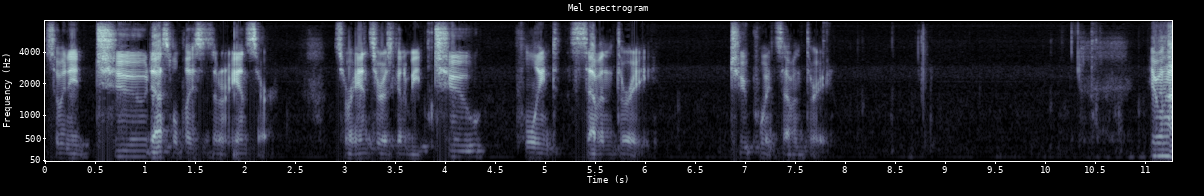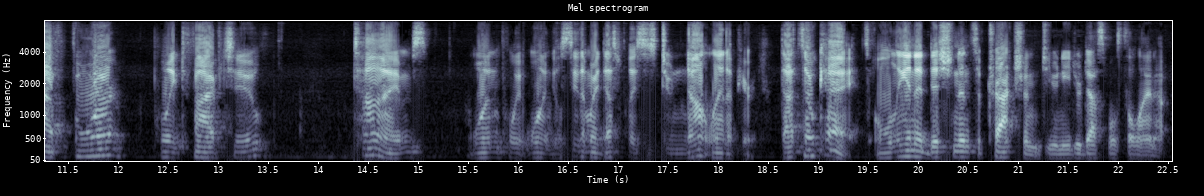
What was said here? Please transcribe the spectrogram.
so we need two decimal places in our answer. So our answer is going to be 2.73. 2.73. Here we'll have 4.52 times 1.1. You'll see that my decimal places do not line up here. That's okay. It's only in addition and subtraction do you need your decimals to line up.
